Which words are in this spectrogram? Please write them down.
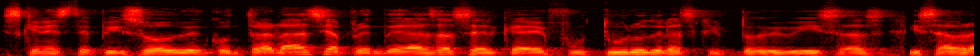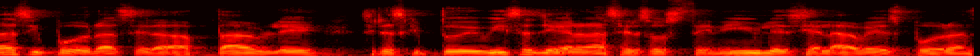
Es que en este episodio encontrarás y aprenderás acerca del futuro de las criptodivisas y sabrás si podrás ser adaptable, si las criptodivisas llegarán a ser sostenibles y a la vez podrán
